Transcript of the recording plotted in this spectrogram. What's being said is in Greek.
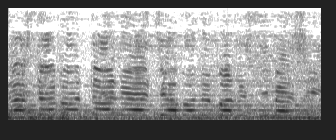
Να σταματάνε έτσι άμα δεν πάνε στη μέση.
